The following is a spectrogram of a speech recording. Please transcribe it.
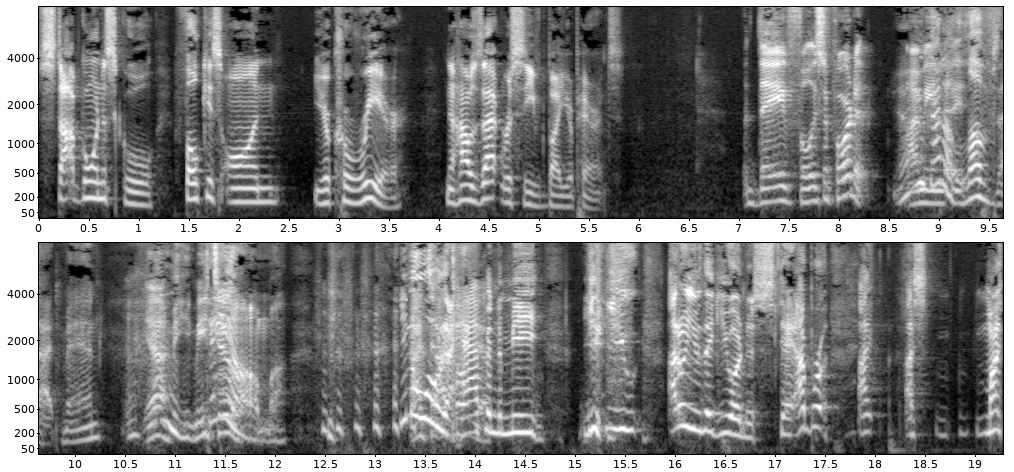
stop going to school focus on your career. Now how's that received by your parents? They fully support it. yeah, I you mean, gotta it- love that man. Yeah, i mean me too. you know what would have happened to me? You you i don't even think you understand. I brought i I, my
